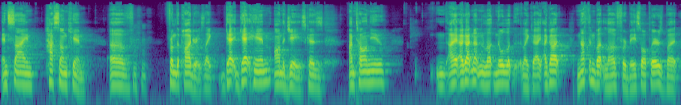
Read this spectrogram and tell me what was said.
and sign Ha-Seong Kim of from the Padres. Like get get him on the Jays because I'm telling you, I, I got nothing lo- no like I, I got nothing but love for baseball players, but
